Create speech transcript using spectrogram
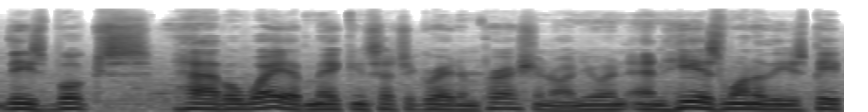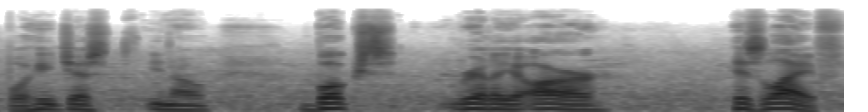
these books have a way of making such a great impression on you, and, and he is one of these people. He just, you know, books really are his life,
